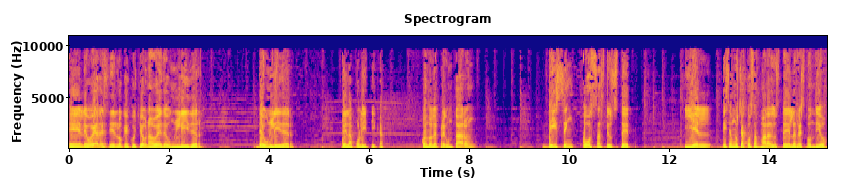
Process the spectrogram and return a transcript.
eh, le voy a decir lo que escuché una vez de un líder, de un líder de la política. Cuando le preguntaron, dicen cosas de usted, y él dice muchas cosas malas de usted, él le respondió,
